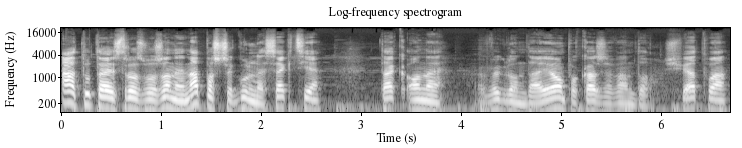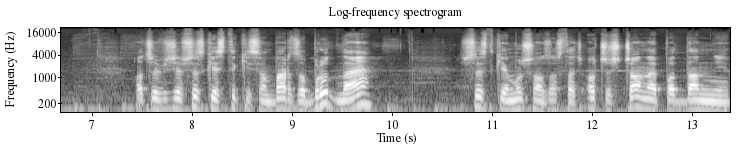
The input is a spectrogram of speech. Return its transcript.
a tutaj jest rozłożony na poszczególne sekcje. Tak one wyglądają. Pokażę Wam do światła. Oczywiście wszystkie styki są bardzo brudne. Wszystkie muszą zostać oczyszczone, poddani,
